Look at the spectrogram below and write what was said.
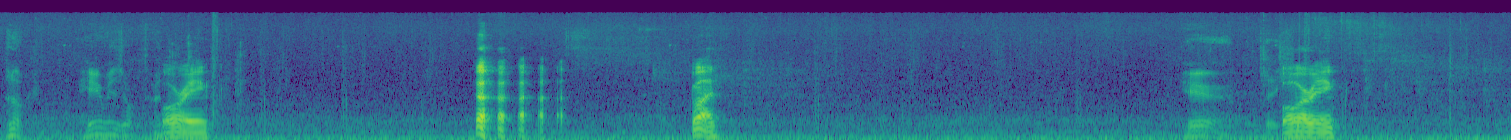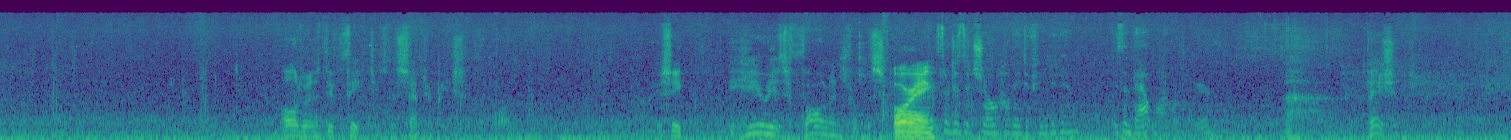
Look, here is Alduin. Boring. Come on. Here. Boring. Alduin's defeat is the centerpiece of the wall. You see, here is fallen from the sky. Boring. So does it show how they defeated him? Isn't that why we're here? Ah, patient.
